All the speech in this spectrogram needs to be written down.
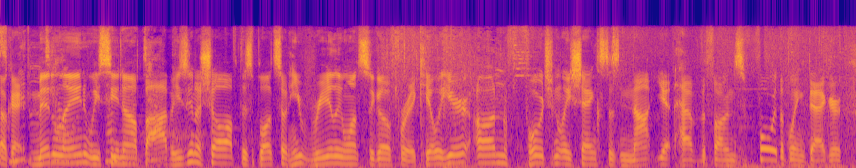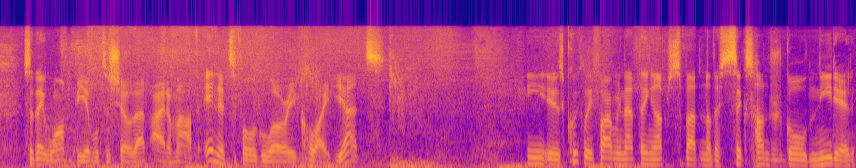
Okay, mid lane, we see now Bob. He's going to show off this Bloodstone. He really wants to go for a kill here. Unfortunately, Shanks does not yet have the funds for the Blink Dagger, so they won't be able to show that item off in its full glory quite yet. He is quickly farming that thing up, just about another 600 gold needed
